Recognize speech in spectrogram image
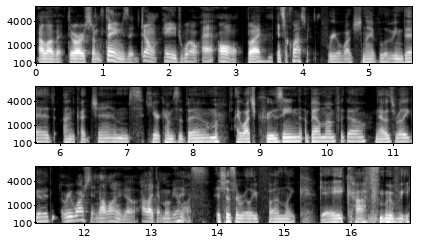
I love it. There are some things that don't age well at all, but mm-hmm. it's a classic. Rewatched Night of the Living Dead, Uncut Gems, Here Comes the Boom. I watched Cruising about a month ago. That was really good. I rewatched it not long ago. I like that movie a lot. It's just a really fun, like, gay cop movie.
